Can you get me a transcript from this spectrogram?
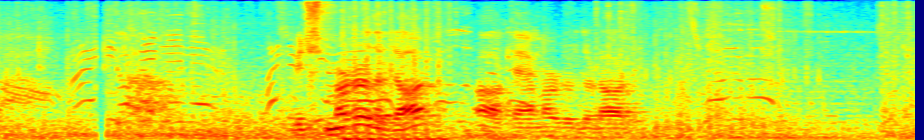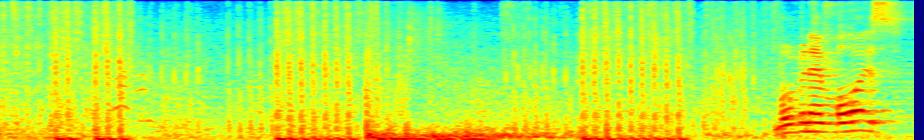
out. We just murder their dog? Oh, okay, I murdered their dog. Moving in, boys.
